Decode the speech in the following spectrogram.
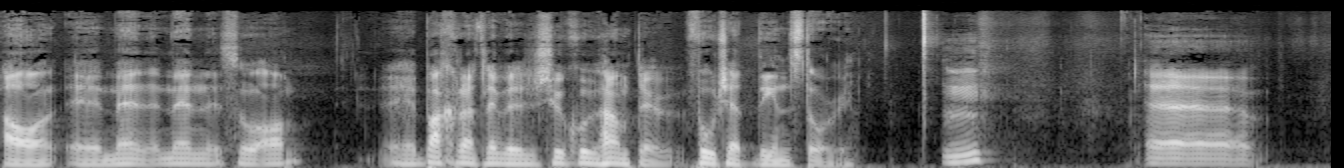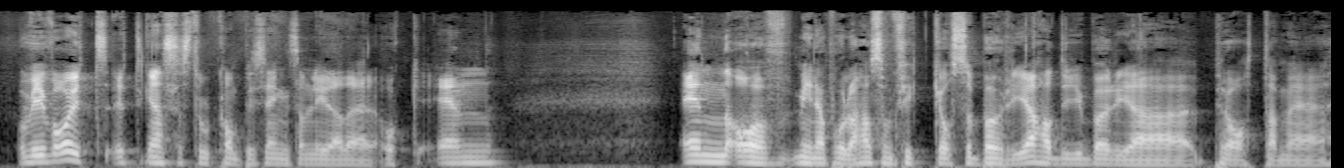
ja. Eh, men, men så ja. Eh, Bachrat level 27 Hunter, fortsätt din story. Mm. Eh, och vi var ett, ett ganska stort kompisgäng som lirade där och en en av mina polare, han som fick oss att börja, hade ju börjat prata med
